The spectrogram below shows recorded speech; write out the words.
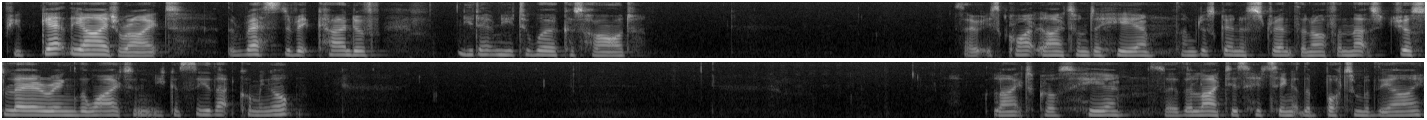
if you get the eyes right, the rest of it kind of, you don't need to work as hard. So it's quite light under here. I'm just going to strengthen off and that's just layering the white and you can see that coming up. Light across here. So the light is hitting at the bottom of the eye.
